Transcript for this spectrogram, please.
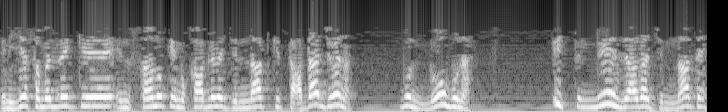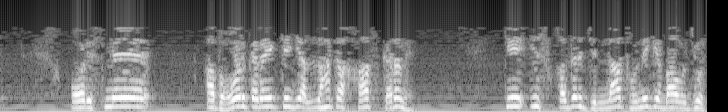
یعنی یہ سمجھ لیں کہ انسانوں کے مقابلے میں جنات کی تعداد جو ہے نا، وہ نو گنا ہے۔ اتنے زیادہ جنات ہیں۔ اور اس میں اب غور کریں کہ یہ اللہ کا خاص کرم ہے کہ اس قدر جنات ہونے کے باوجود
